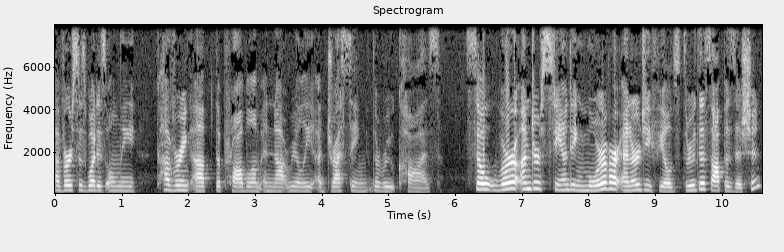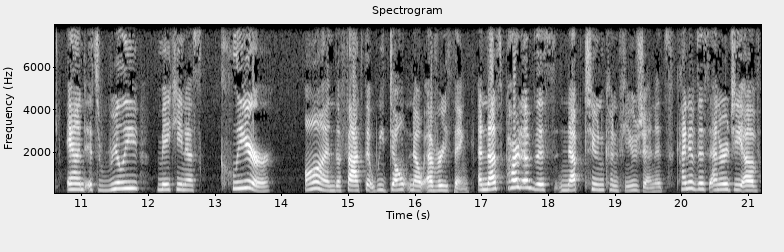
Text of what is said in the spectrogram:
versus what is only covering up the problem and not really addressing the root cause. So we're understanding more of our energy fields through this opposition, and it's really making us clear on the fact that we don't know everything. And that's part of this Neptune confusion. It's kind of this energy of,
